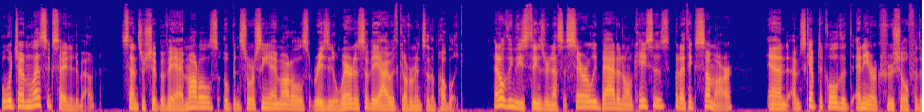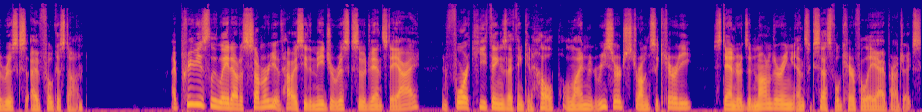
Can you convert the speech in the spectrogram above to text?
but which I'm less excited about censorship of AI models, open sourcing AI models, raising awareness of AI with governments and the public. I don't think these things are necessarily bad in all cases, but I think some are, and I'm skeptical that any are crucial for the risks I've focused on. I previously laid out a summary of how I see the major risks of advanced AI and four key things I think can help alignment research, strong security, standards and monitoring, and successful careful AI projects.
